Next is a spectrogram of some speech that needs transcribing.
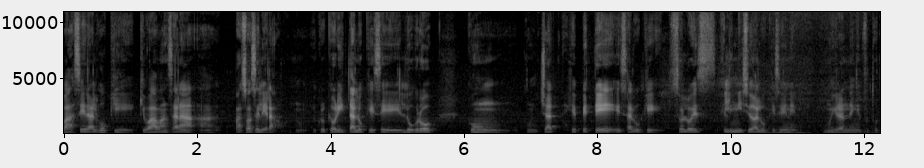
va a ser algo que, va a avanzar a, paso acelerado. Yo creo que ahorita lo que se logró con, con chat GPT es algo que solo es el inicio de algo que se viene muy grande en el futuro.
